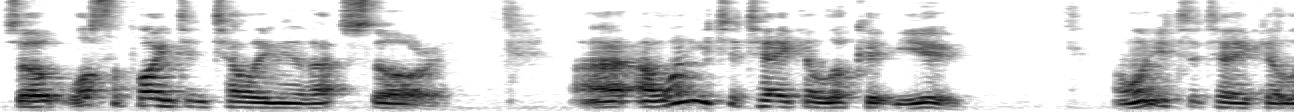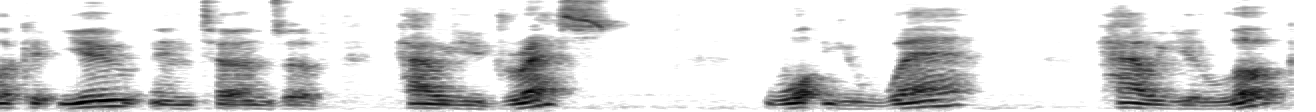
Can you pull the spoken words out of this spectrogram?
So, what's the point in telling you that story? I, I want you to take a look at you. I want you to take a look at you in terms of how you dress, what you wear, how you look,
